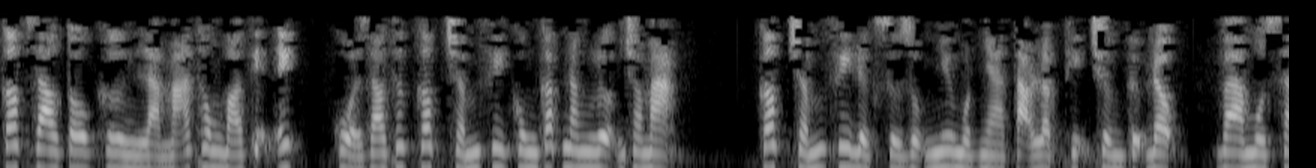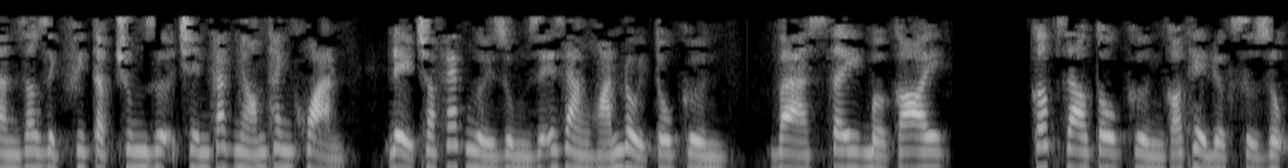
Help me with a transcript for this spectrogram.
Cấp giao token là mã thông báo tiện ích của giao thức cấp chấm phi cung cấp năng lượng cho mạng. Cấp chấm phi được sử dụng như một nhà tạo lập thị trường tự động và một sàn giao dịch phi tập trung dựa trên các nhóm thanh khoản để cho phép người dùng dễ dàng hoán đổi token và stablecoin. Cấp giao token có thể được sử dụng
